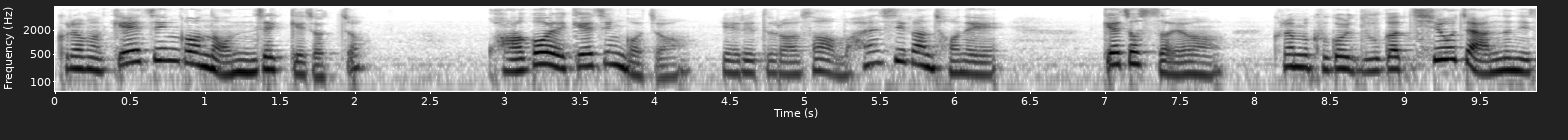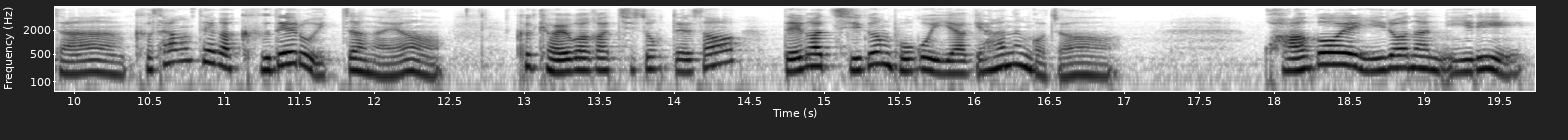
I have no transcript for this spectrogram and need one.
그러면 깨진 건 언제 깨졌죠? 과거에 깨진 거죠. 예를 들어서 뭐 1시간 전에 깨졌어요. 그러면 그걸 누가 치우지 않는 이상 그 상태가 그대로 있잖아요. 그 결과가 지속돼서 내가 지금 보고 이야기하는 거죠. 과거에 일어난 일이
